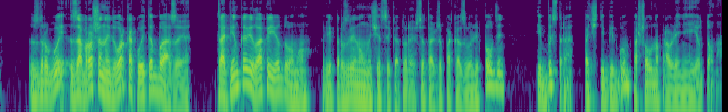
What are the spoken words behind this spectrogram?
с другой — заброшенный двор какой-то базы. Тропинка вела к ее дому. Виктор взглянул на часы, которые все так же показывали полдень, и быстро, почти бегом, пошел в направлении ее дома.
